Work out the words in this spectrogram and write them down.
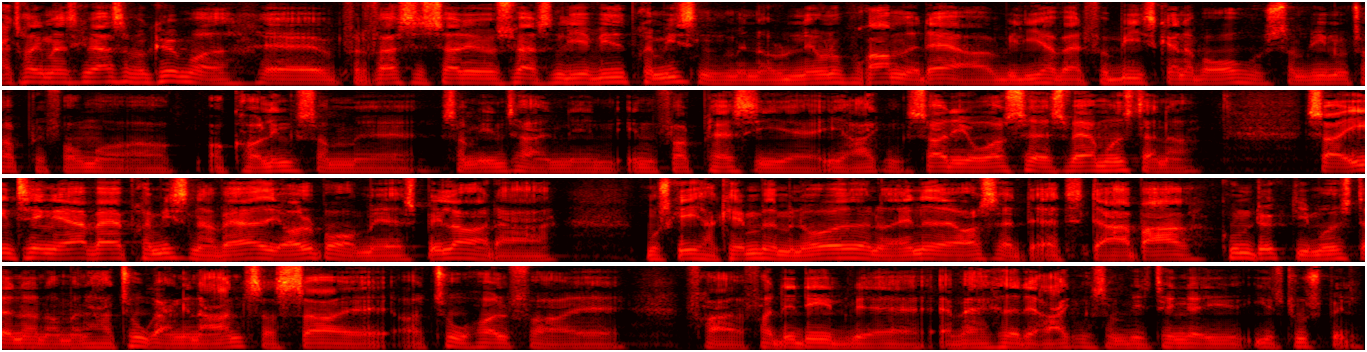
Jeg tror ikke, man skal være så bekymret. Øh, for det første, så er det jo svært sådan lige at vide præmissen, men når du nævner programmet der, og vi lige har været forbi Skanderborg Aarhus, som lige nu topperformer, og, og Kolding, som, øh, som indtager en, en, flot plads i, øh, i rækken, så er det jo også svære modstandere. Så en ting er, hvad præmissen har været i Aalborg med spillere, der måske har kæmpet med noget. Noget andet er også, at, at der er bare kun dygtige modstandere, når man har to gange en answer, så, og to hold fra, fra, fra det del af, hvad hedder det, rækken, som vi tænker i, i et slutspil.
